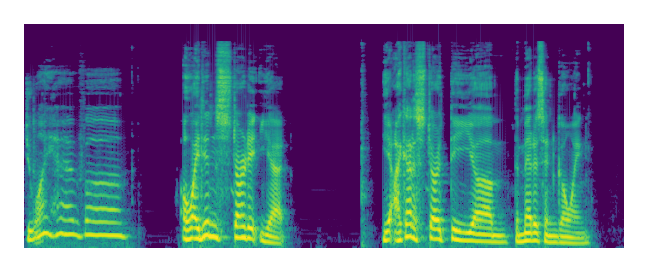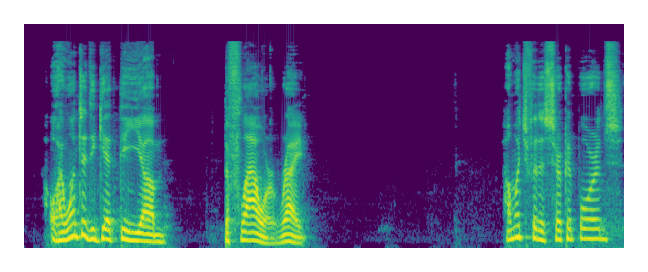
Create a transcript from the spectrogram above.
Do I have, uh... Oh, I didn't start it yet. Yeah, I got to start the, um, the medicine going. Oh, I wanted to get the, um, the flour, right. How much for the circuit boards?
